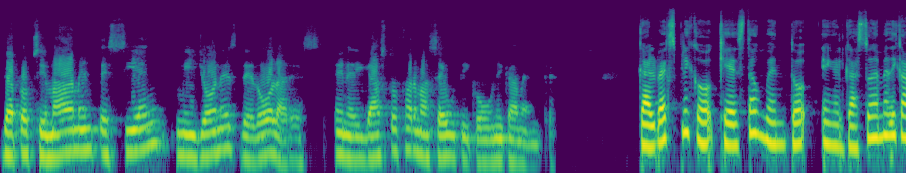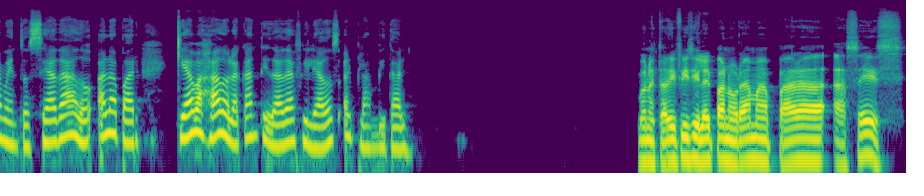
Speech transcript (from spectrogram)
de aproximadamente 100 millones de dólares en el gasto farmacéutico únicamente. Calva explicó que este aumento en el gasto de medicamentos se ha dado a la par que ha bajado la cantidad de afiliados al plan vital. Bueno, está difícil el panorama para ACES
